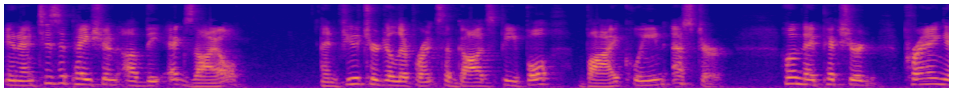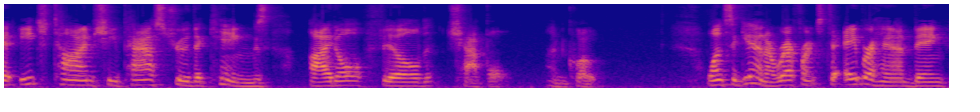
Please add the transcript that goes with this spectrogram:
in anticipation of the exile and future deliverance of God's people by Queen Esther, whom they pictured praying at each time she passed through the king's idol filled chapel. Unquote. Once again, a reference to Abraham being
